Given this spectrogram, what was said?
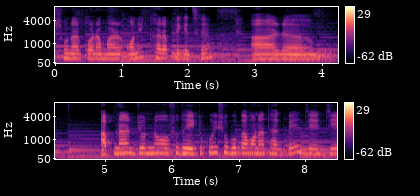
শোনার পর আমার অনেক খারাপ লেগেছে। আর আপনার জন্য শুধু এইটুকুই শুভকামনা থাকবে যে যে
